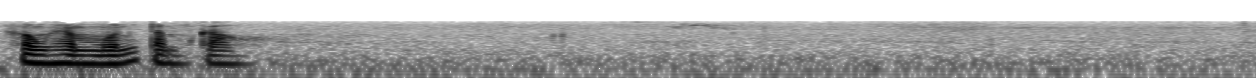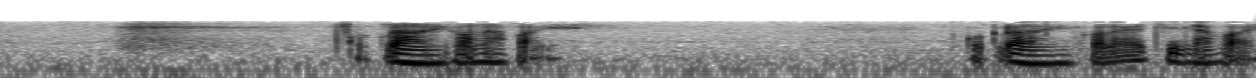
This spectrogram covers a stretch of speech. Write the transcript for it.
Không ham muốn tầm cầu. Cuộc đời có là vậy. Cuộc đời có lẽ chỉ là vậy.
